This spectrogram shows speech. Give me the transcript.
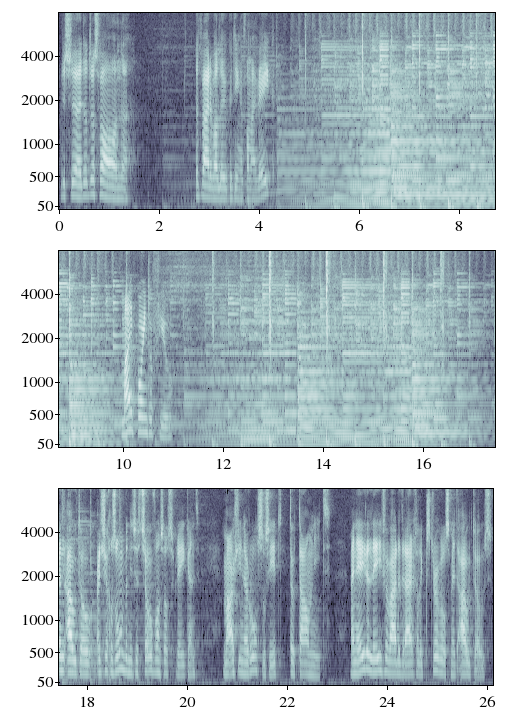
dus uh, dat was wel een. Uh, dat waren wel leuke dingen van mijn week. My point of view. Een auto. Als je gezond bent, is het zo vanzelfsprekend. Maar als je in een rolstoel zit, totaal niet. Mijn hele leven waren er eigenlijk struggles met auto's.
